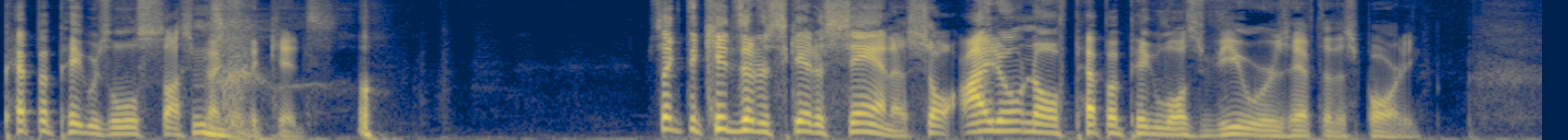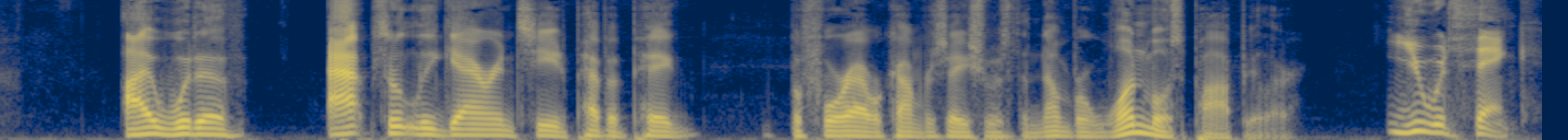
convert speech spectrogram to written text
Peppa Pig was a little suspect with the kids. It's like the kids that are scared of Santa. So I don't know if Peppa Pig lost viewers after this party. I would have absolutely guaranteed Peppa Pig before our conversation was the number one most popular. You would think,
